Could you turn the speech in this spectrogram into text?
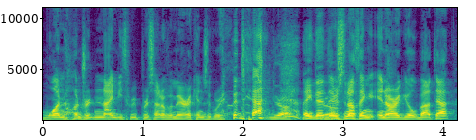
193% of Americans agree with that. Yeah, like yeah. there's nothing inarguable about that.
